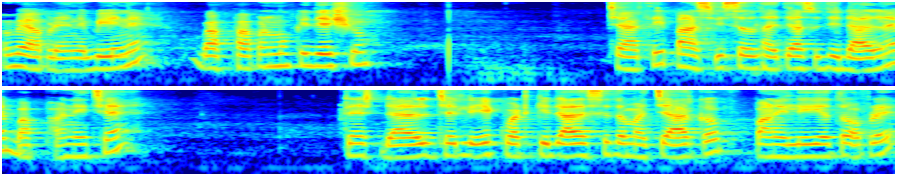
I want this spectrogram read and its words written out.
હવે આપણે એને બેને બાફા પણ મૂકી દઈશું. ચારથી પાંચ વિસલ થાય ત્યાં સુધી દાળને બાફવાની છે. ફ્રેન્ડ્સ દાળ જેટલી એક વાટકી દાળ છે તમે ચાર કપ પાણી લઈએ તો આપણે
